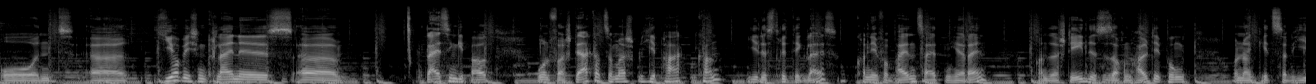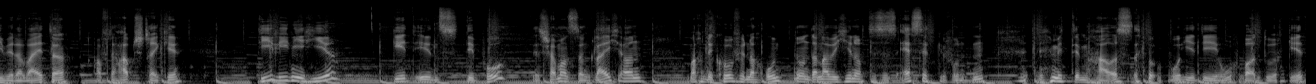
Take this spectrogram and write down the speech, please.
Und äh, hier habe ich ein kleines äh, Gleis hingebaut, wo ein Verstärker zum Beispiel hier parken kann. Hier das dritte Gleis, kann hier von beiden Seiten hier rein, kann da stehen, das ist auch ein Haltepunkt. Und dann geht es dann hier wieder weiter auf der Hauptstrecke. Die Linie hier geht ins Depot, das schauen wir uns dann gleich an machen eine Kurve nach unten und dann habe ich hier noch dieses Asset gefunden mit dem Haus, wo hier die Hochbahn durchgeht.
